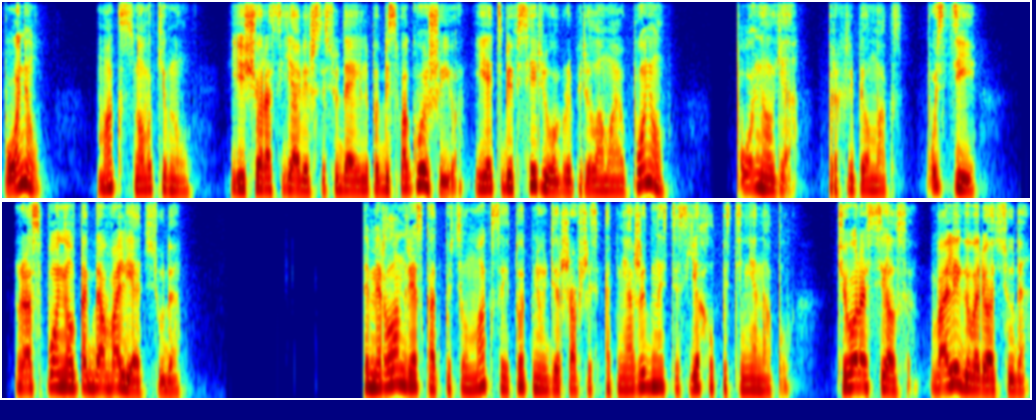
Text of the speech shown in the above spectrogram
Понял? Макс снова кивнул. Еще раз явишься сюда или побеспокоишь ее, я тебе все ребра переломаю, понял? Понял я, прохрипел Макс. Пусти. Раз понял, тогда вали отсюда. Тамерлан резко отпустил Макса, и тот, не удержавшись от неожиданности, съехал по стене на пол. Чего расселся? Вали, говорю, отсюда.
